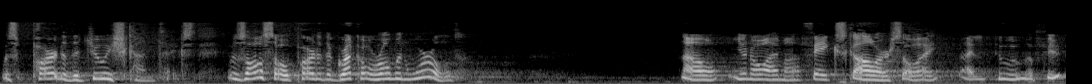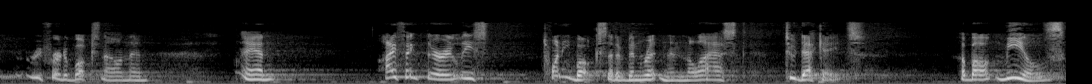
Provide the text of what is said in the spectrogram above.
was part of the Jewish context. It was also part of the Greco-Roman world. Now, you know I'm a fake scholar, so I, I do refer to books now and then. And I think there are at least 20 books that have been written in the last two decades about meals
